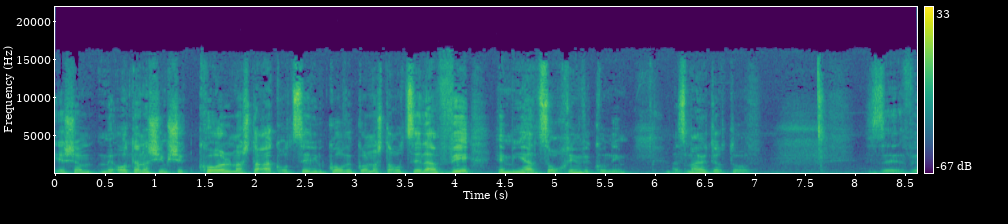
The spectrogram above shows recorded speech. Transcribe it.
יש שם מאות אנשים שכל מה שאתה רק רוצה למכור וכל מה שאתה רוצה להביא, הם מיד צורכים וקונים. אז מה יותר טוב? זה, ו-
